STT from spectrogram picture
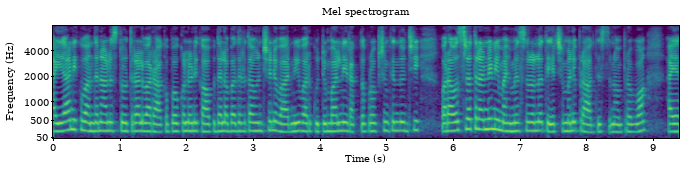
అయ్యా నీకు వందనాలు స్తోత్రాలు వారి రాకపోకలోని కాపుదల భద్రత ఉంచండి. వారిని వారి కుటుంబాలని రక్త ప్రోక్షణ కింద ఉంచి వారి అవసరతలన్నీ నీ మహిమేశ్వరంలో తీర్చమని ప్రార్థిస్తున్నాం. ప్రభు అయ్యా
